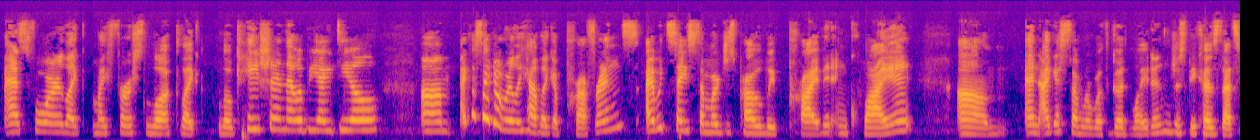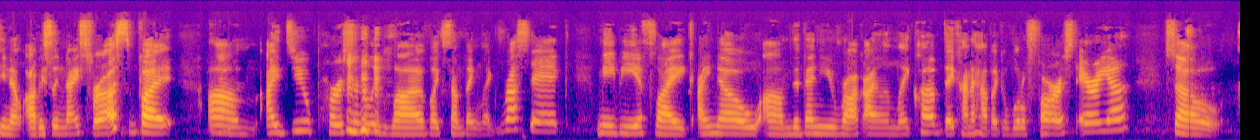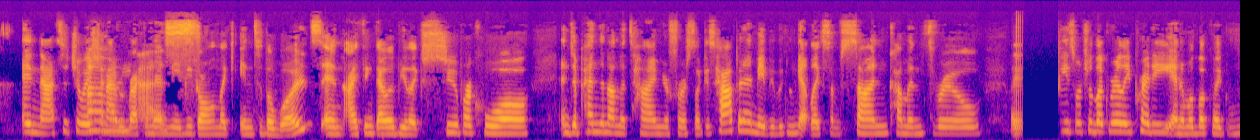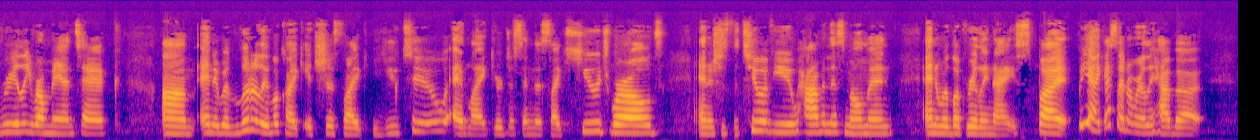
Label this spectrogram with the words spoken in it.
as for like my first look like location that would be ideal. Um I guess I don't really have like a preference. I would say somewhere just probably private and quiet um and i guess somewhere with good lighting just because that's you know obviously nice for us but um i do personally love like something like rustic. Maybe if like i know um the venue rock island lake club they kind of have like a little forest area. So in that situation i Oh, would recommend maybe going like into the woods and i think that would be like super cool. And depending on the time your first look is happening maybe we can get like some sun coming through like these, which would look really pretty and it would look like really romantic um and it would literally look like it's just like you two and like you're just in this like huge world and it's just the two of you having this moment and it would look really nice. But but yeah i guess i don't really have a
